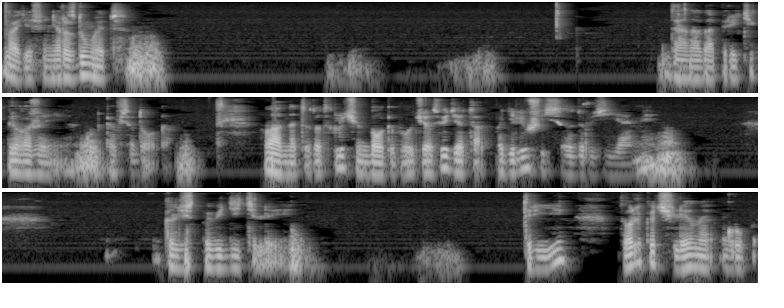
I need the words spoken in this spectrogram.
Давайте, если не раздумает. Да, надо перейти к приложению. Как все долго. Ладно, этот отключим. Долго получилось видео. Так, поделившись с друзьями. Количество победителей 3. Только члены группы.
